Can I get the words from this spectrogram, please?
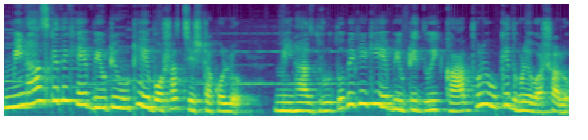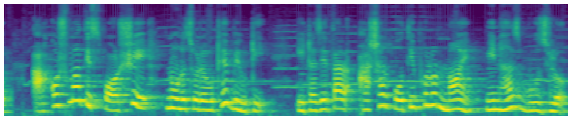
মিনহাজকে দেখে বিউটি উঠে বসার চেষ্টা করল। মিনহাজ দ্রুত বেগে গিয়ে বিউটির দুই কাঁধ ধরে ওকে ধরে বসালো। আকস্মাত স্পর্শে নড়ে চড়ে উঠে বিউটি। এটা যে তার আশার প্রতিফলন নয় মিনহাজ বুঝলো।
